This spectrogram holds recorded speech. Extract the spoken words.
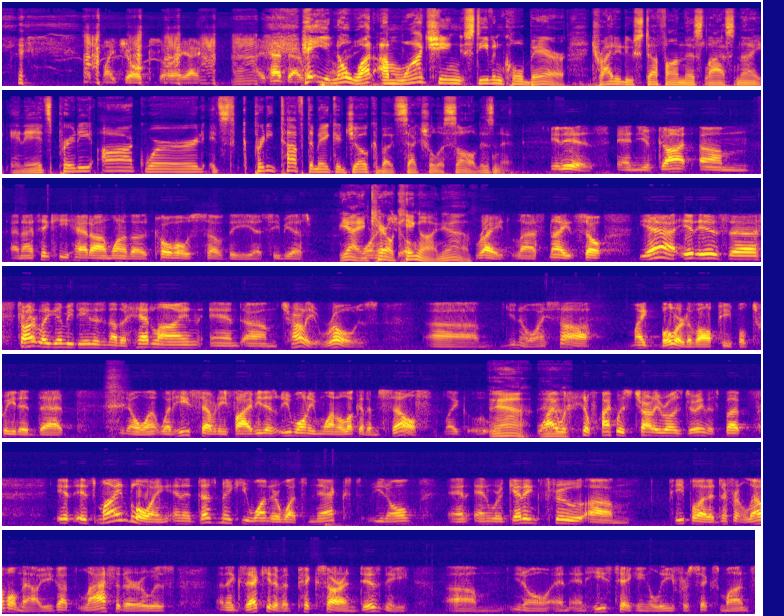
That's my joke. Sorry, I I had that. Hey, you know already. what? I'm watching Stephen Colbert try to do stuff on this last night, and it's pretty awkward. It's pretty tough to make a joke about sexual assault, isn't it? It is, and you've got, um, and I think he had on one of the co-hosts of the uh, CBS. Yeah, and Carol show. King on, yeah. Right last night. So yeah, it is uh, startling every day. There's another headline, and um, Charlie Rose. Um, you know, I saw Mike Bullard of all people tweeted that. You know, when, when he's 75, he doesn't. He won't even want to look at himself. Like, Yeah, why yeah. would why was Charlie Rose doing this? But it, it's mind blowing, and it does make you wonder what's next. You know, and and we're getting through um, people at a different level now. You got Lasseter, who was an executive at Pixar and Disney, um, you know, and and he's taking a leave for six months.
